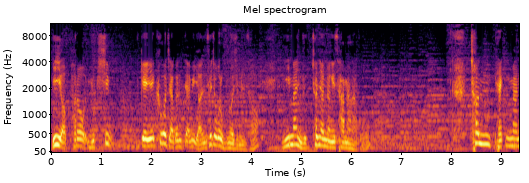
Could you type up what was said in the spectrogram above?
이 여파로 60개의 크고 작은 댐이 연쇄적으로 무너지면서 2만 6천여 명이 사망하고 1100만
